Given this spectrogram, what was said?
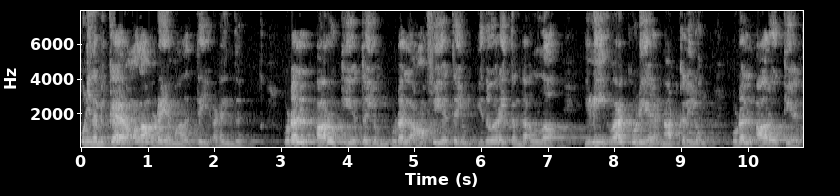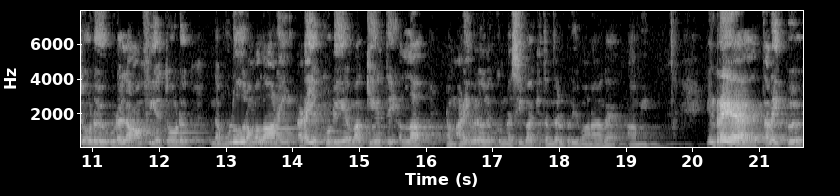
புனிதமிக்க அமலானுடைய மாதத்தை அடைந்து உடல் ஆரோக்கியத்தையும் உடல் ஆஃபியத்தையும் இதுவரை தந்த அல்லாஹ் இனி வரக்கூடிய நாட்களிலும் உடல் ஆரோக்கியத்தோடு உடல் ஆஃபியத்தோடு இந்த முழு ரமலானை அடையக்கூடிய வாக்கியத்தை அல்லாஹ் நம் அனைவர்களுக்கும் நசீபாக்கி தந்தல் புரிவானாக. ஆமீன். இன்றைய தலைப்பு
